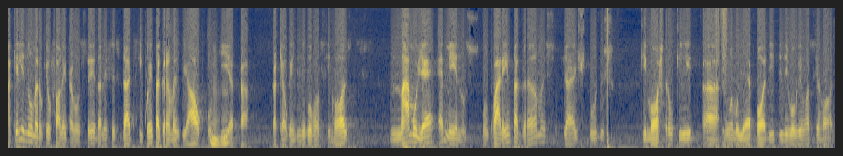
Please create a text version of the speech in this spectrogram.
Aquele número que eu falei para você, da necessidade de 50 gramas de álcool por uhum. dia para que alguém desenvolva uma cirrose, na mulher é menos. Com 40 gramas já há estudos que mostram que uh, uma mulher pode desenvolver uma cirrose.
